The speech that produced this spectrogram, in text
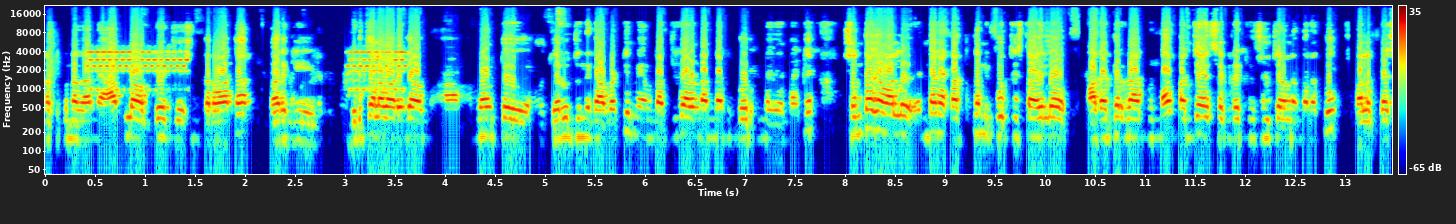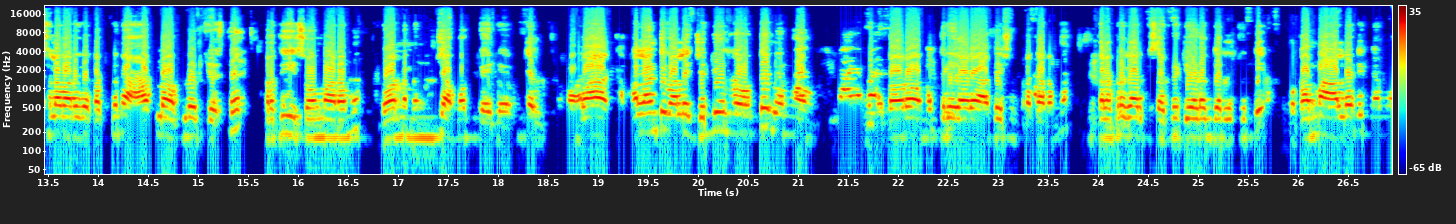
కట్టుకున్న దాన్ని యాప్లో అప్డేట్ చేసిన తర్వాత వారికి విడతల వారిగా అమౌంట్ జరుగుతుంది కాబట్టి మేము లబ్ధిదారులందరినీ కోరుకునేది ఏంటంటే సొంతగా వాళ్ళు వెంటనే కట్టుకొని పూర్తి స్థాయిలో మా దగ్గర రాకుండా పంచాయత్ సెక్రటరీ సూచనల మేరకు వాళ్ళ దశల వారిగా కట్టుకొని యాప్లో అప్లోడ్ చేస్తే ప్రతి సోమవారం గవర్నమెంట్ నుంచి అమౌంట్ పే చేయడం జరుగుతుంది. అలాంటి వాళ్ళ జెన్యున్గా ఉంటే మేము గౌరవ మంత్రి గారి ఆదేశం ప్రకారం కలెక్టర్ గారికి సబ్మిట్ చేయడం జరుగుతుంది. ఒక అమ్మ ఆల్రెడీ మేము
